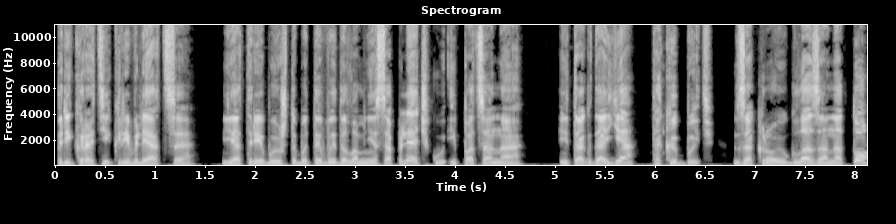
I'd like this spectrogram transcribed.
Прекрати кривляться. Я требую, чтобы ты выдала мне соплячку и пацана. И тогда я, так и быть, закрою глаза на то,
